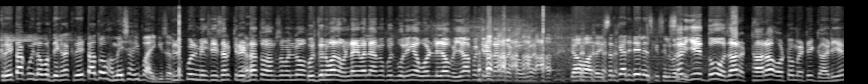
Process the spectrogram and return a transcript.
क्रेटा कोई लवर देख रहा है? क्रेटा तो हमेशा ही पाएगी सर। बिल्कुल मिलती है सर। क्रेटा तो हम समझ लो कुछ दिनों बाद होंडाई वाले हमें कुछ बोलेंगे अवार्ड ले जाओ भैया आपका क्रेटा का रखा हुआ है। क्या बात है। सर क्या डिटेल है इसकी सिल्वर सर ये 2018 ऑटोमेटिक गाड़ी है।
